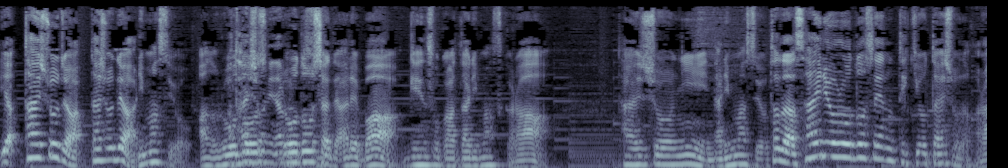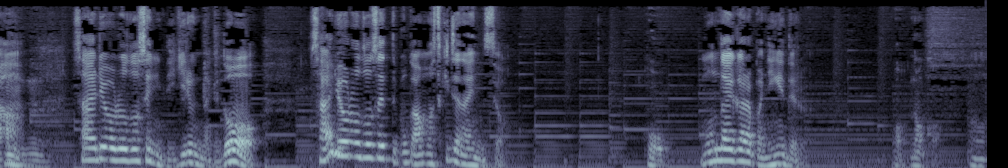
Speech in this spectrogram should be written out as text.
いや、対象じゃ、対象ではありますよ。あの、労働、ね労働者であれば原則当たりますから、対象になりますよ。ただ、裁量労働制の適用対象だから、うんうん裁量労働制にできるんだけど、裁量労働制って僕あんま好きじゃないんですよ。ほ問題からやっぱ逃げてる。う。あ、なんか、うんあ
